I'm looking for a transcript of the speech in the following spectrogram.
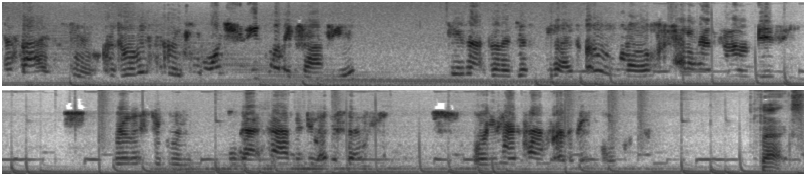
decides to. Because realistically, if he wants you, he's going to make time for you. He's not going to just be like, oh well, I don't have time, I'm busy. Realistically, you got time to do other stuff, or you have time for other people. Facts.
